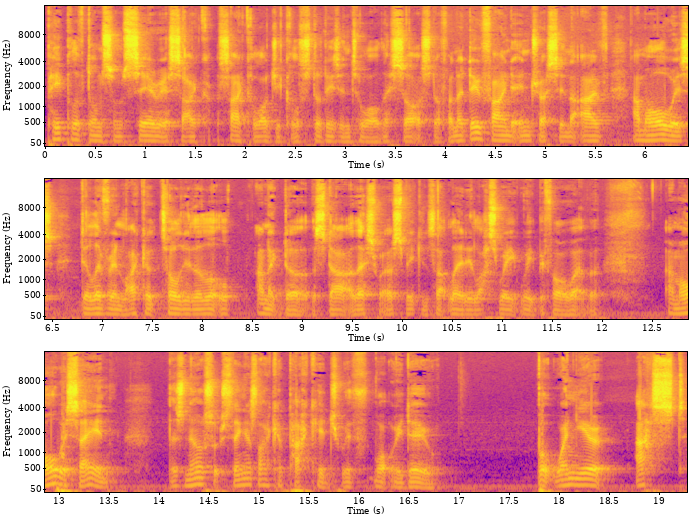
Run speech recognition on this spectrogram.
people have done some serious psych- psychological studies into all this sort of stuff and I do find it interesting that I've I'm always delivering like I told you the little anecdote at the start of this where I was speaking to that lady last week week before whatever. I'm always saying there's no such thing as like a package with what we do. But when you're asked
